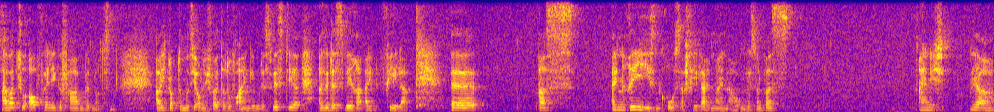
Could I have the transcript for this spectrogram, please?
aber zu auffällige Farben benutzen. Aber ich glaube, da muss ich auch nicht weiter darauf eingehen, das wisst ihr. Also das wäre ein Fehler. Äh, was ein riesengroßer Fehler in meinen Augen ist und was eigentlich ja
